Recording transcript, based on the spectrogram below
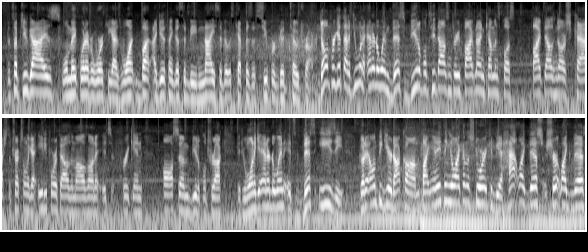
it's up to you guys we'll make whatever work you guys want but i do think this would be nice if it was kept as a super good tow truck don't forget that if you want to enter to win this beautiful 2003 5.9 cummins plus $5,000 cash. The truck's only got 84,000 miles on it. It's a freaking awesome, beautiful truck. If you want to get entered to win, it's this easy. Go to lnpgear.com, buy anything you like on the store. It could be a hat like this, a shirt like this,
